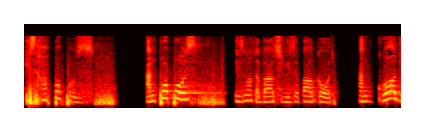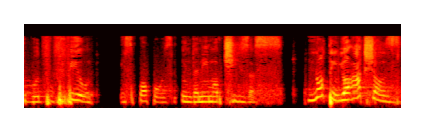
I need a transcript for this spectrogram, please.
is our purpose. And purpose is not about you, it's about God. And God would fulfill his purpose in the name of Jesus. Nothing, your actions,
